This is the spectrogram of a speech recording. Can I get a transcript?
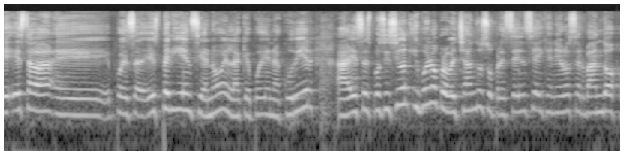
eh, esta eh, pues experiencia, ¿no? En la que pueden acudir a esa exposición y bueno, aprovechando su presencia, ingeniero Servando,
